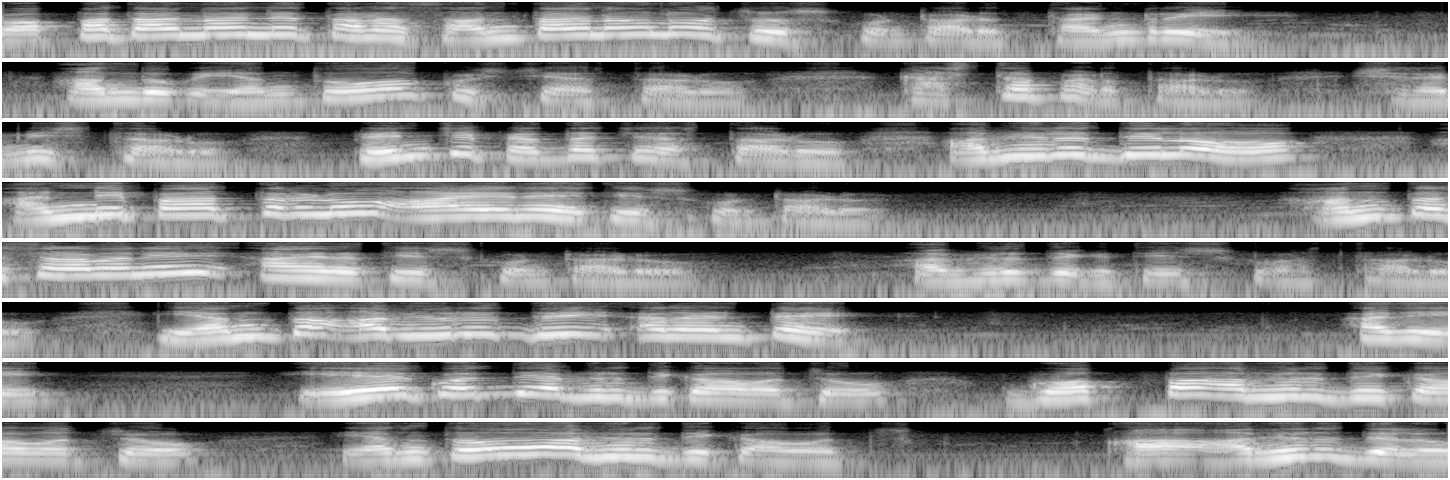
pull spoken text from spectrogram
గొప్పతనాన్ని తన సంతానంలో చూసుకుంటాడు తండ్రి. అందుకు ఎంతో కృషి చేస్తాడు కష్టపడతాడు శ్రమిస్తాడు పెంచి పెద్ద చేస్తాడు అభివృద్ధిలో అన్ని పాత్రలు ఆయనే తీసుకుంటాడు. అంత శ్రమని ఆయన తీసుకుంటాడు అభివృద్ధికి తీసుకువస్తాడు. ఎంత అభివృద్ధి అని అంటే అది ఏ కొద్ది అభివృద్ధి కావచ్చు గొప్ప అభివృద్ధి కావచ్చు ఎంతో అభివృద్ధి కావచ్చు. ఆ అభివృద్ధిలో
